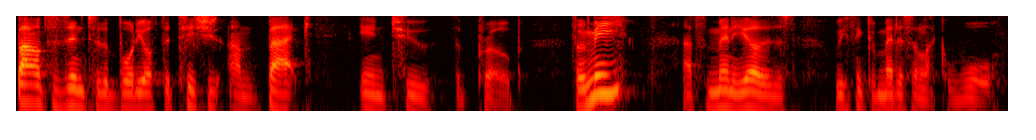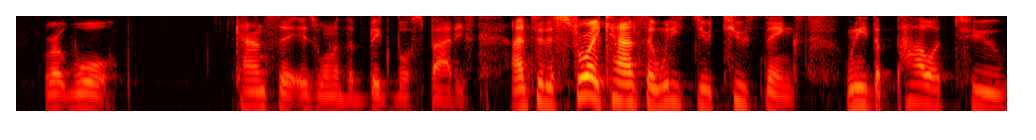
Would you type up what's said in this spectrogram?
bounces into the body, off the tissues, and back into the probe. For me, and for many others, we think of medicine like a war. We're at war. Cancer is one of the big boss baddies. And to destroy cancer, we need to do two things. We need the power to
